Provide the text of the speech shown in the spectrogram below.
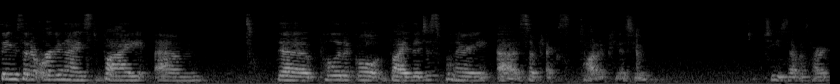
Things that are organized by um, the political, by the disciplinary uh, subjects taught at PSU. Geez, that was hard.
